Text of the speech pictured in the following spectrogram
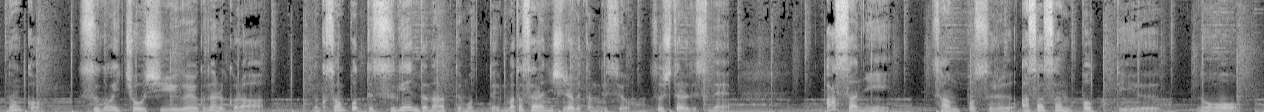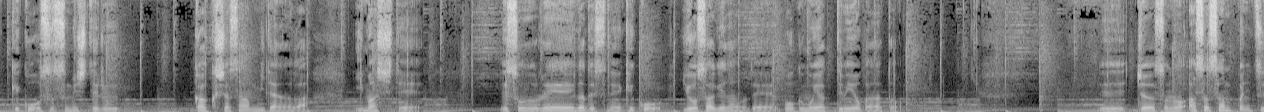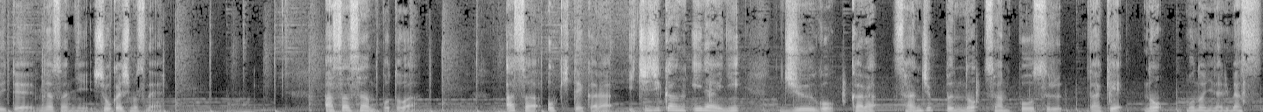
なんかすごい調子が良くなるからなんか散歩ってすげえんだなって思ってまたさらに調べたんですよ。そしたらですね朝に散歩する朝散歩っていうのを結構おすすめしてる学者さんみたいなのがいましてでそれがですね結構良さげなので僕もやってみようかなと。でじゃあその朝散歩について皆さんに紹介しますね。朝散歩とは朝起きてから1時間以内に15から30分の散歩をするだけのものになります。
